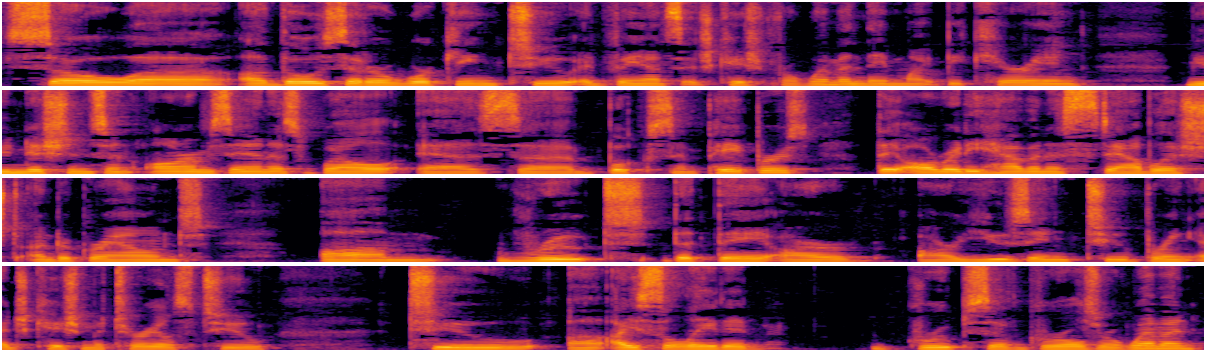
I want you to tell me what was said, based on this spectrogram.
So uh, uh, those that are working to advance education for women, they might be carrying munitions and arms in, as well as uh, books and papers. They already have an established underground um, route that they are are using to bring education materials to to uh, isolated groups of girls or women.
